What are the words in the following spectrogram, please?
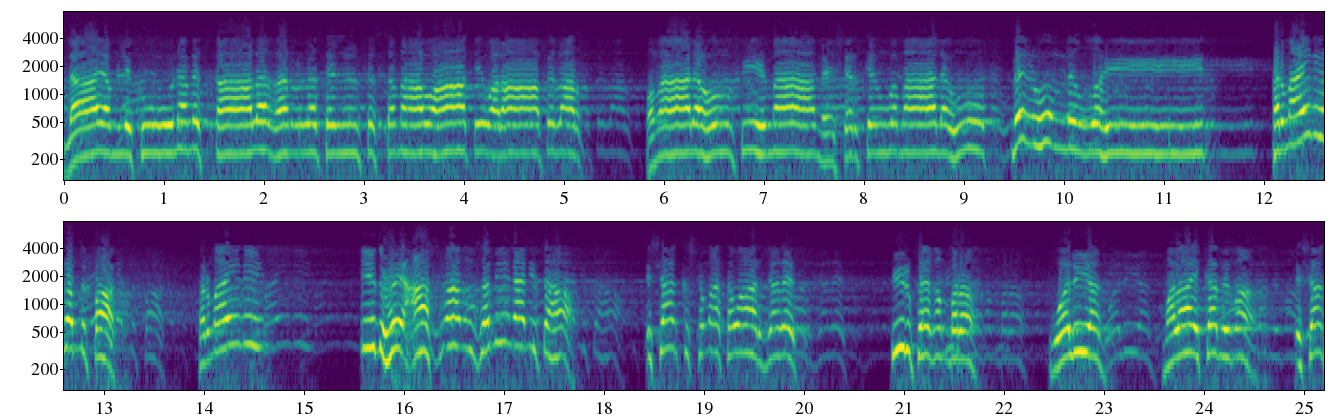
لا يملكون مثقال ذرة في السماوات ولا في الأرض وما لهم فيهما من شرك وما له منهم من ظهير. فرمائی نہیں رب نہیں عید ہوئے آسمان و زمین آنی تہا اشان شما توار جنت پیر پیغمبران ولین ملائکہ بما اشان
